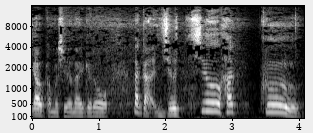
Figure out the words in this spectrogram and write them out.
違うかもしれないけど、なんか、十中八九、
